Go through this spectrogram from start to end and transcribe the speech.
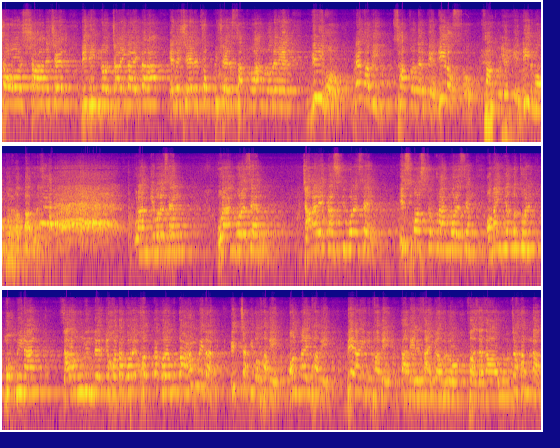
সহ সারা দেশের বিভিন্ন জায়গায় তারা এদেশের চব্বিশের ছাত্র আন্দোলনের নিরীহ মেধাবী ছাত্রদেরকে নিরস্ত ছাত্রদেরকে নির্মমভাবে হত্যা করেছে। কোরআন কি বলেছেন? কোরআন বলেছেন, যারা এই কাজটি করেছে, স্পষ্ট কোরআন বলেছেন অমাইয়াকুল মুমিনান যারা মুমিনদেরকে হত্যা করে হত্যা করে মুতাহাম্মিদান, ইচ্ছাকৃতভাবে, অন্যায়ভাবে, বেআইনিভাবে, তাদের জায়গা হলো ফাজাদাউ জাহান্নাম।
